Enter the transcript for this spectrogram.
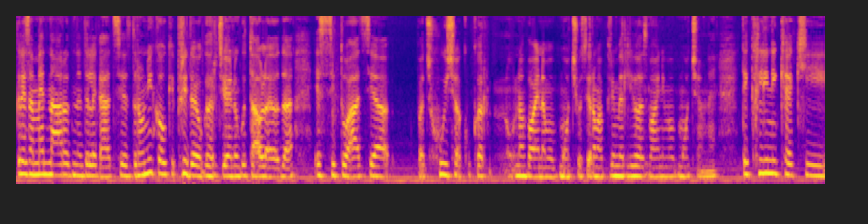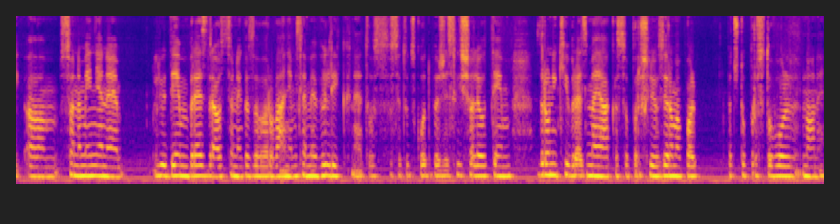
gre za mednarodne delegacije zdravnikov, ki pridejo v Grčijo in ugotavljajo, da je situacija pač hujša kot na vojnem območju, oziroma primerljiva z vojnim območjem. Ne. Te klinike, ki um, so namenjene ljudem brez zdravstvenega zavarovanja, mislim, je velik. Ne. To so se tudi zgodbe že slišale o tem, zdravniki brez meja, ki so prišli, oziroma pol pač to prostovoljno. Ne.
